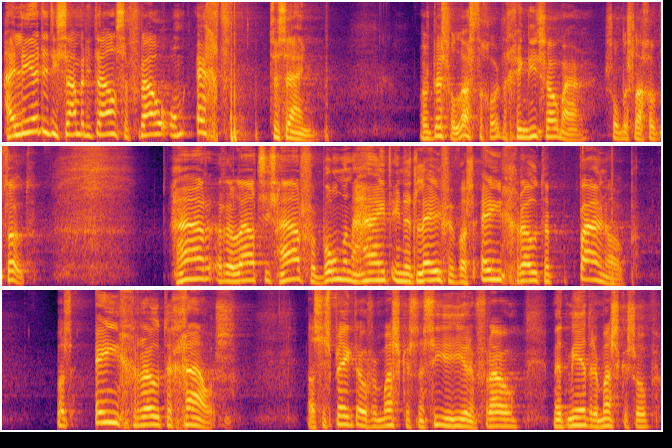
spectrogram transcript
Hij leerde die Samaritaanse vrouw om echt te zijn was best wel lastig hoor. Dat ging niet zomaar zonder slag op dood. Haar relaties, haar verbondenheid in het leven was één grote puinhoop. Was één grote chaos. Als je spreekt over maskers, dan zie je hier een vrouw met meerdere maskers op,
